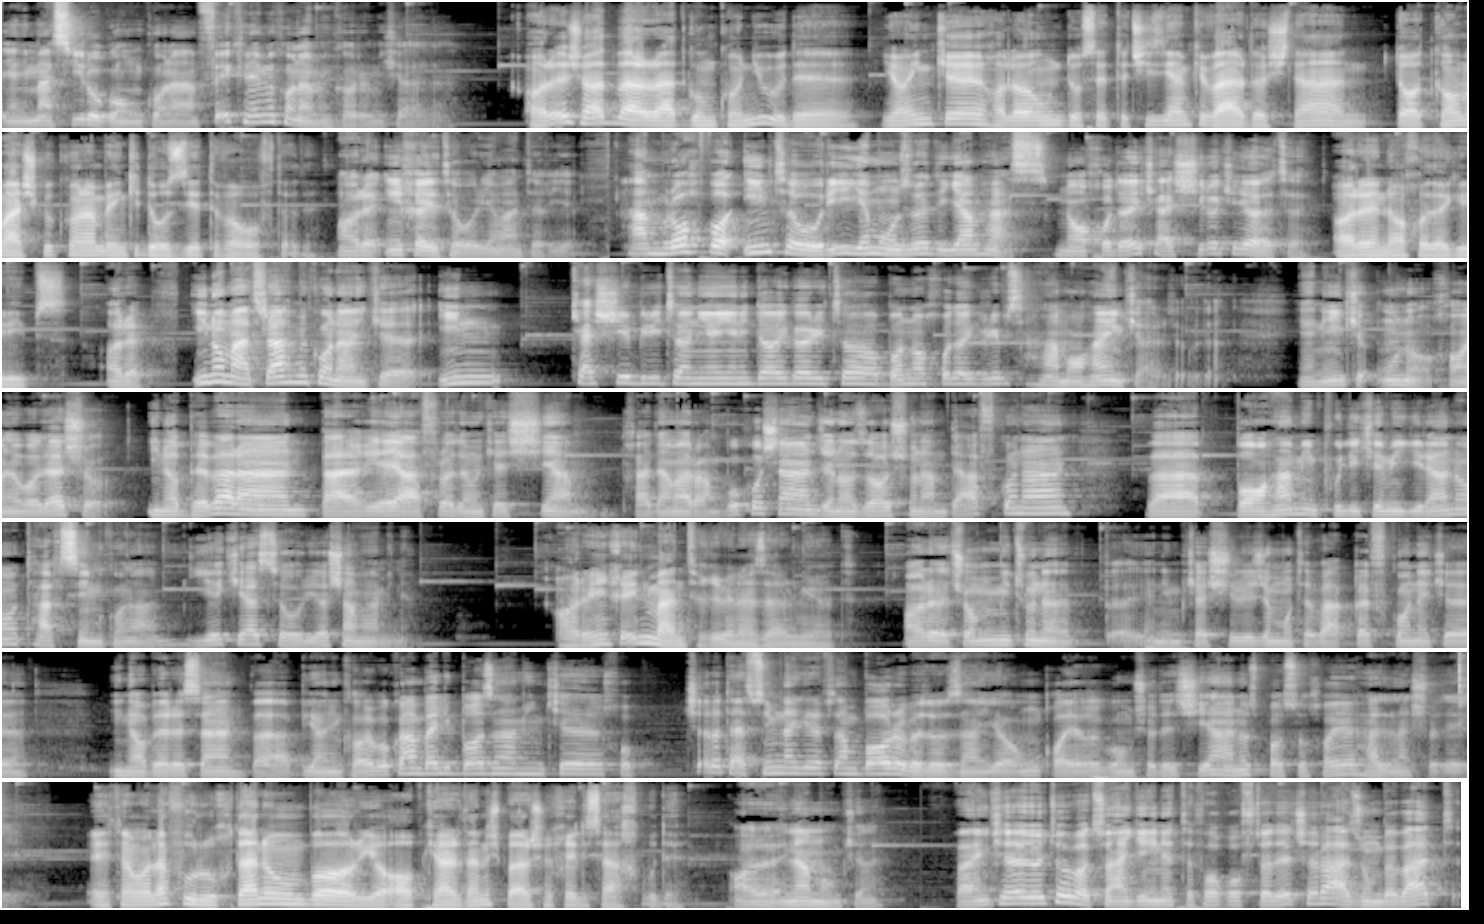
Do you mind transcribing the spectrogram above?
یعنی مسیر رو گم کنم فکر نمی‌کنم این کارو می‌کردن. آره شاید برای رد گم کنی بوده. یا اینکه حالا اون دو تا چیزی هم که ورداشتن دادگاه مشکوک کنن به اینکه دزدی اتفاق افتاده. آره این خیلی تئوری منطقیه. همراه با این تئوری یه موضوع دیگه هم هست. ناخدای کشتی رو که یادته؟ آره ناخدا گریپس. آره. اینو مطرح می‌کنن که این کشتی بریتانیا یعنی دایگاریتا با ناخدا گریپس هماهنگ کرده بودن. یعنی اینکه اونو خانوادهش رو اینا ببرن بقیه افراد اون کشتی هم خدمه رو هم بکشن جنازه هاشون هم دفع کنن و با هم این پولی که می‌گیرن رو تقسیم کنن. یکی از تئوریاش هم همینه. آره این خیلی منطقی به نظر میاد. آره چون می‌تونه یعنی کشتی رو متوقف کنه که اینا برسن و بیان این کار بکنن. ولی بازم این که خب چرا تصمیم نگرفتن بار رو بدزدن یا اون قایق گم شده چیه؟ هنوز پاسخهای حل نشده ایه. احتمالا فروختن اون بار یا آب کردنش براشون خیلی سخت بوده. آره اینم ممکنه. و اینکه دکتر واتسون اگه این اتفاق افتاده چرا از اون به بعد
